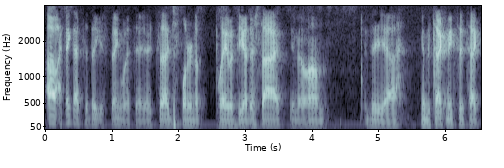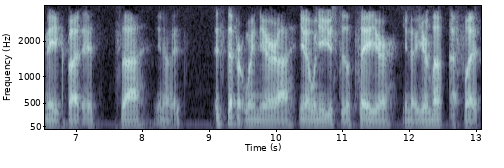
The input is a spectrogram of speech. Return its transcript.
Oh, I think that's the biggest thing with it. It's uh, just learning to play with the other side. You know, um, the uh, and the technique's a technique, but it's uh, you know it's it's different when you're uh, you know when you're used to let's say your you know your left foot,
